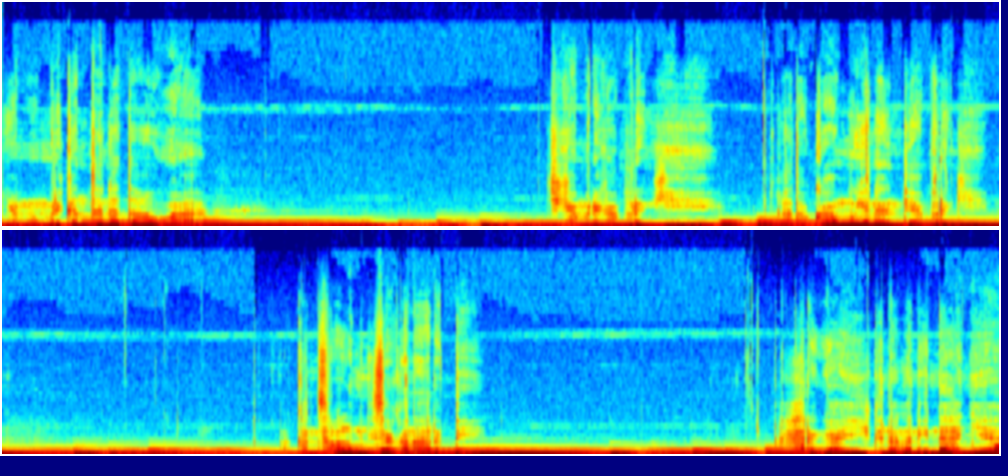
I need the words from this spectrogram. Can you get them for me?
yang memberikan tanda tawa mereka pergi atau kamu yang nanti pergi akan selalu menyisakan arti. Hargai kenangan indahnya.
